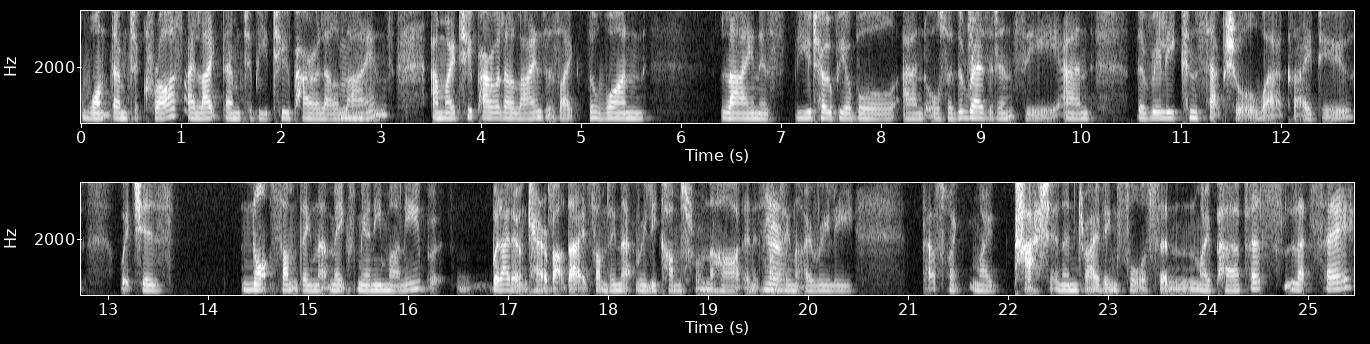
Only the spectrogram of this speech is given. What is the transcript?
want them to cross. I like them to be two parallel lines. And my two parallel lines is like the one line is the Utopia Ball and also the residency and the really conceptual work that I do, which is not something that makes me any money, but but I don't care about that. It's something that really comes from the heart and it's Yeah. something that I really that's like my passion and driving force and my purpose, let's say.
